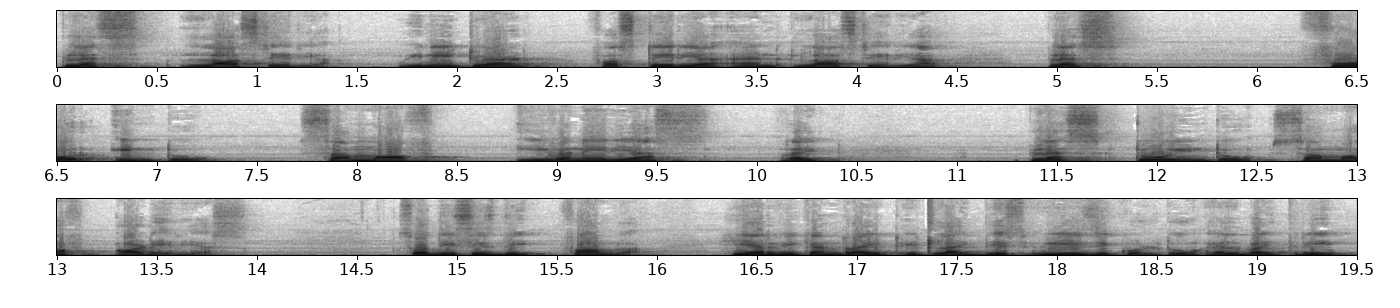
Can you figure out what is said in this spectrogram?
plus last area. We need to add first area and last area plus 4 into sum of even areas right plus 2 into sum of odd areas. So, this is the formula. Here we can write it like this V is equal to L by 3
